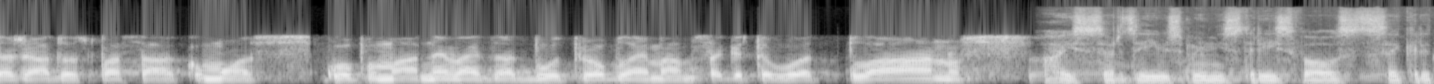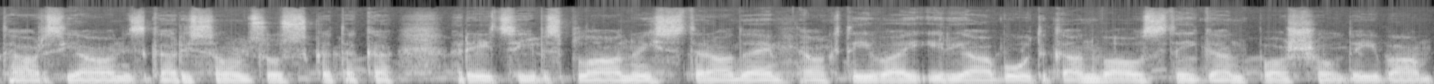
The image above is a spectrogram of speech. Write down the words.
dažādos pasākumos. Kopumā nevajadzētu būt problēmām sagatavot plānus. Aizsardzības ministrijas valsts sekretārs Jānis Garisons uzskata, ka rīcības plānu izstrādē aktīvai ir jābūt gan valstī, gan pašvaldībā pašvaldībām.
